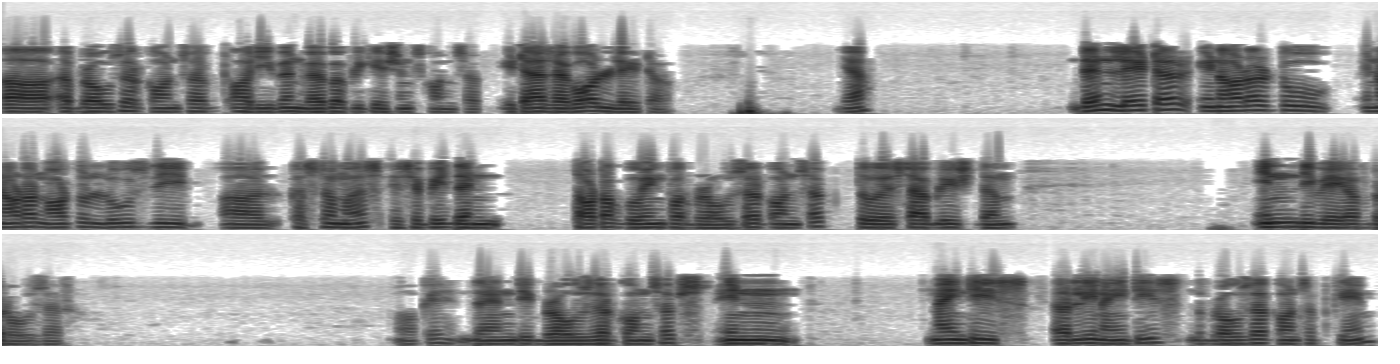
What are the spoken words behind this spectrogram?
uh, a browser concept or even web applications concept. It has evolved later. Yeah. Then later, in order to in order not to lose the uh, customers, SAP then thought of going for browser concept to establish them in the way of browser. Okay. Then the browser concepts in 90s, early 90s, the browser concept came,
